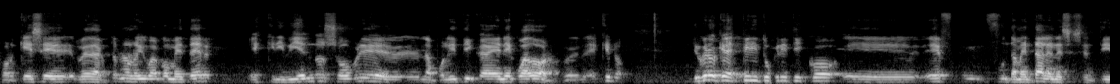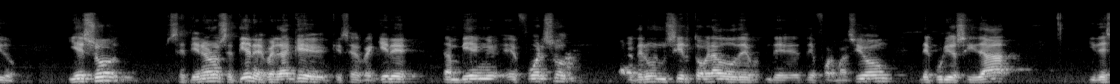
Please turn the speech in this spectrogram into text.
porque ese redactor no lo iba a cometer escribiendo sobre la política en Ecuador. Es que no. Yo creo que el espíritu crítico es fundamental en ese sentido. Y eso se tiene o no se tiene. Es verdad que, que se requiere también esfuerzo para tener un cierto grado de, de, formación, de curiosidad y de,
